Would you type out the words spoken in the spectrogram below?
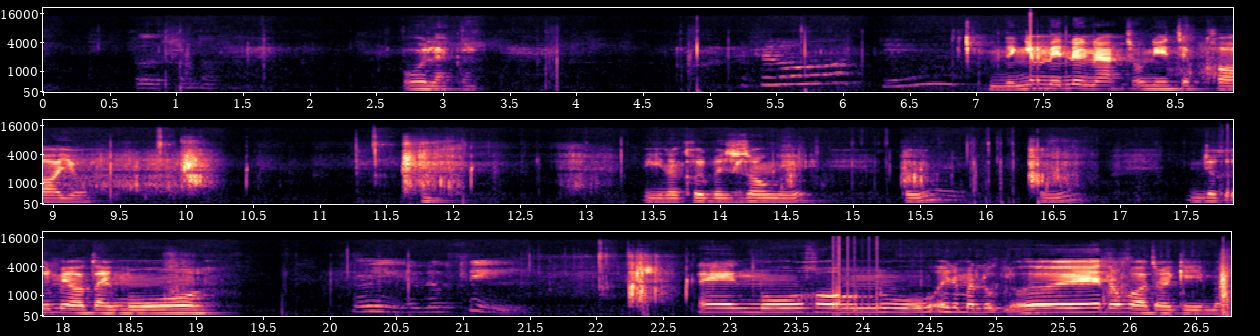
ๆเออขั้นตอน โอ้ยแหลกแหลกฮัลโหลจริงผมยังเงียบนิดนึงนะ ช่วงนี้เจ็บคออยู่อืมนี่ต้องขึ้นไปช่องนี้ตึ้งตึ้งมันจะขึ้นไม่เอาแตงโมเฮ้ยเร็วๆสิแตงโมของหนู เอ้ยน้ำมันลุกอยู่เอ้ยต้องพอจอยเกมอะ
